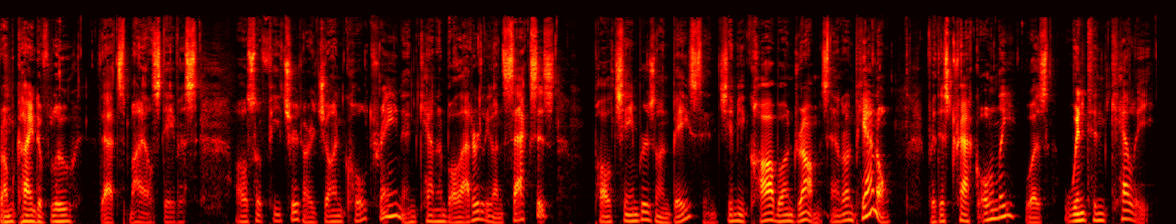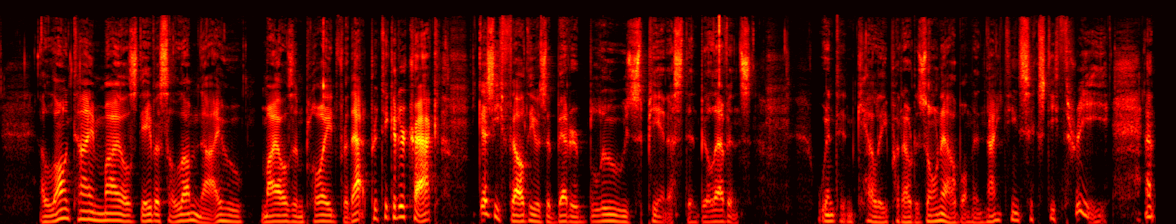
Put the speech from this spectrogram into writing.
From Kind of Blue, that's Miles Davis. Also featured are John Coltrane and Cannonball Adderley on saxes, Paul Chambers on bass, and Jimmy Cobb on drums and on piano. For this track only was Wynton Kelly, a longtime Miles Davis alumni who Miles employed for that particular track because he felt he was a better blues pianist than Bill Evans. Wynton Kelly put out his own album in 1963. And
